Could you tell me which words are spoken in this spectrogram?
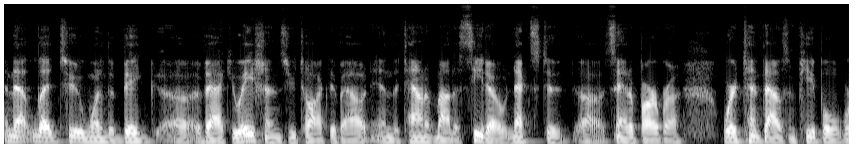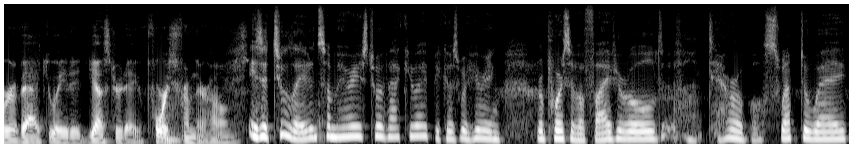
and that led to one of the big uh, evacuations you talked about in the town of Montecito next to uh, Santa Barbara, where 10,000 people were evacuated yesterday, forced from their homes. Is it too late in some areas to evacuate? Because we're hearing reports of a five year old, terrible, swept away.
